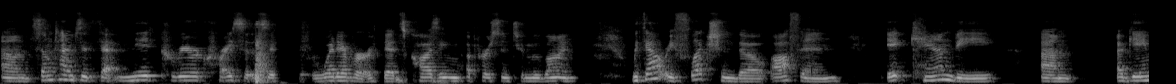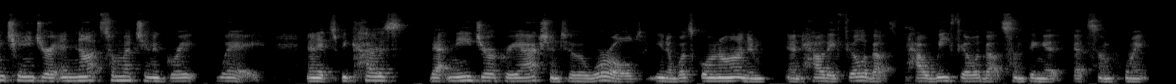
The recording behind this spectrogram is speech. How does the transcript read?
Um, sometimes it's that mid-career crisis for whatever that's causing a person to move on. Without reflection though often it can be um, a game changer and not so much in a great way and it's because that knee jerk reaction to the world, you know, what's going on and, and how they feel about how we feel about something at, at some point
